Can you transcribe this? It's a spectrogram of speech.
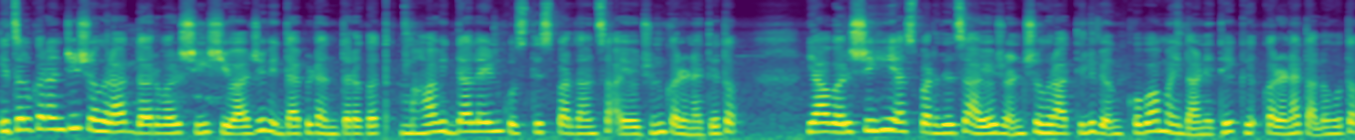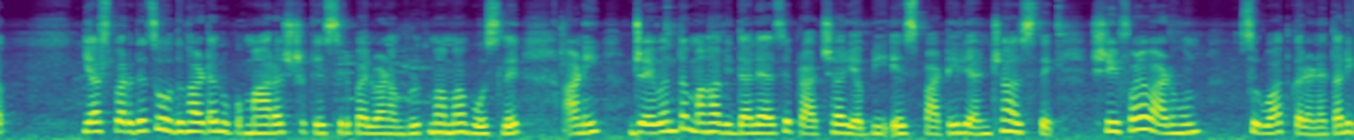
इचलकरंजी शहरात दरवर्षी शिवाजी विद्यापीठ अंतर्गत महाविद्यालयीन कुस्ती स्पर्धांचं आयोजन करण्यात येतं. यावर्षीही या स्पर्धेचं आयोजन शहरातील व्यंकोबा मैदान येथे करण्यात आलं होतं. या स्पर्धेचं उद्घाटन उपमहाराष्ट्र केसरी पैलवान अमृतमामा भोसले आणि जयवंत महाविद्यालयाचे प्राचार्य बी एस पाटील यांच्या हस्ते श्रीफळ वाढवून सुरुवात करण्यात आली.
